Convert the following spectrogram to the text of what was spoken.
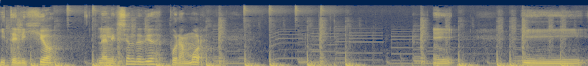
y te eligió. La elección de Dios es por amor. Y,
